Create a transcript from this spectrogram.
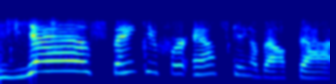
Yes, thank you for asking about that.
